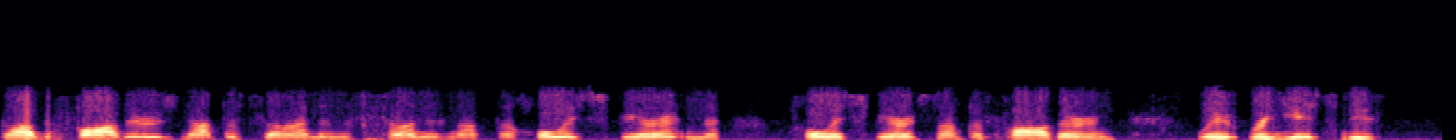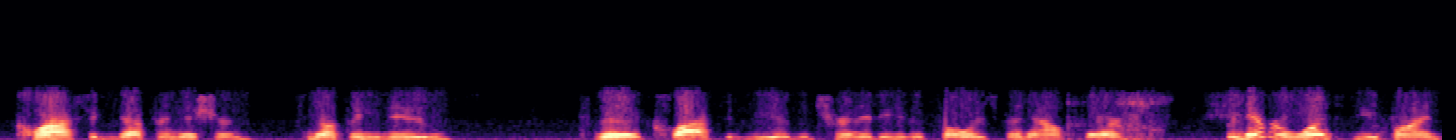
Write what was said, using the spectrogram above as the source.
God the Father is not the Son, and the Son is not the Holy Spirit, and the Holy Spirit's not the Father. And we're, we're used to these classic definitions. It's nothing new the classic view of the Trinity that's always been out there. But never once do you find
